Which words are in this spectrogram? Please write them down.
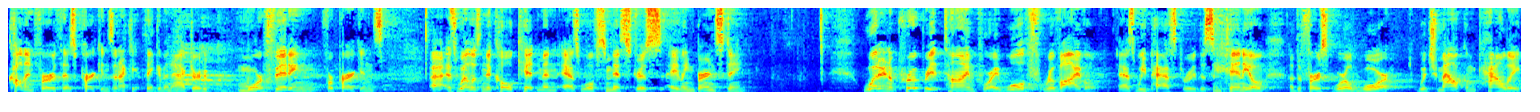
Colin Firth as Perkins, and I can't think of an actor more fitting for Perkins, uh, as well as Nicole Kidman as Wolfe's mistress, Aline Bernstein. What an appropriate time for a Wolfe revival as we pass through the centennial of the First World War, which Malcolm Cowley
